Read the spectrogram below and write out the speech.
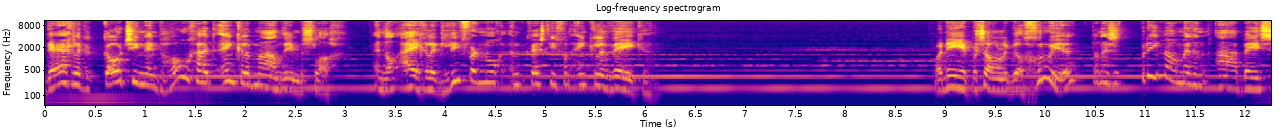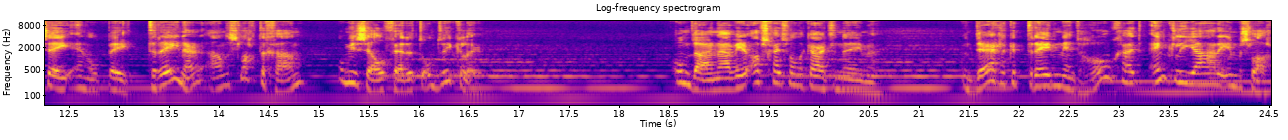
Dergelijke coaching neemt hooguit enkele maanden in beslag en dan eigenlijk liever nog een kwestie van enkele weken. Wanneer je persoonlijk wil groeien, dan is het prima om met een ABC-NLP-trainer aan de slag te gaan om jezelf verder te ontwikkelen om daarna weer afscheid van elkaar te nemen. Een dergelijke training neemt hooguit enkele jaren in beslag.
